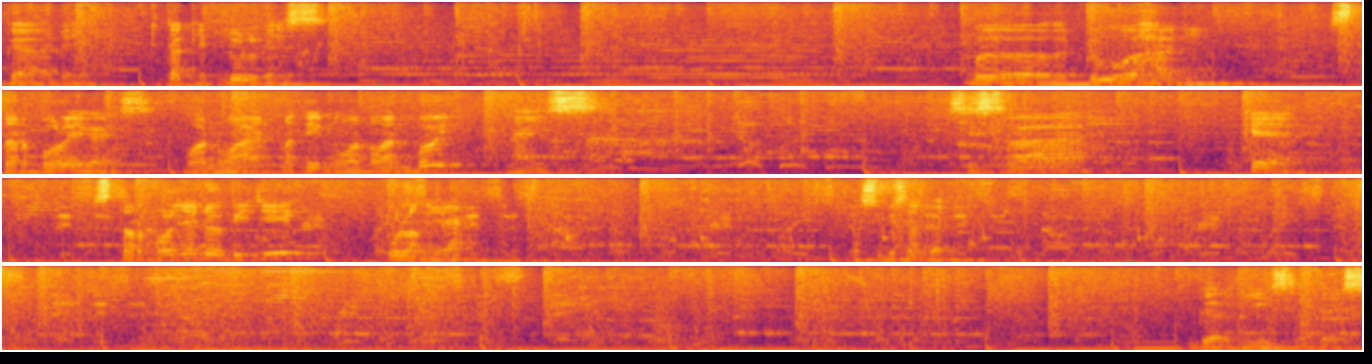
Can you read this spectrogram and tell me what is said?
Gak ada ya. Kita keep dulu, guys. Berdua nih. Starfall ya, guys. One one, matiin one one boy. Nice. Sisa. Oke. Starfallnya dua biji. Pulang ya. Masih bisa nggak? Nggak bisa guys.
